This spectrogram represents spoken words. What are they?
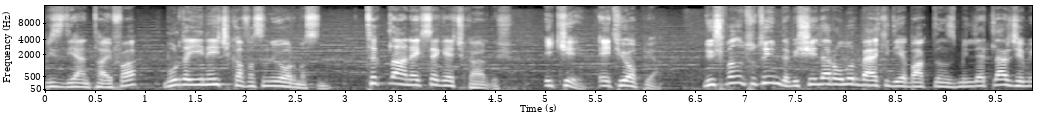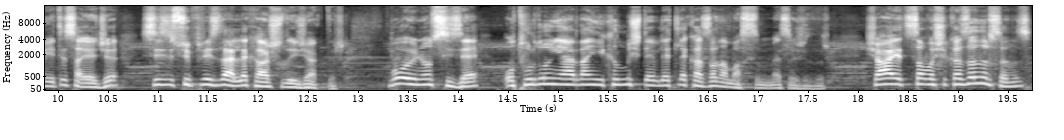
biz diyen tayfa burada yine hiç kafasını yormasın. Tıkla anekse geç kardeş. 2. Etiyopya Düşmanı tutayım da bir şeyler olur belki diye baktığınız Milletler Cemiyeti sayacı sizi sürprizlerle karşılayacaktır. Bu oyunun size oturduğun yerden yıkılmış devletle kazanamazsın mesajıdır. Şayet savaşı kazanırsanız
